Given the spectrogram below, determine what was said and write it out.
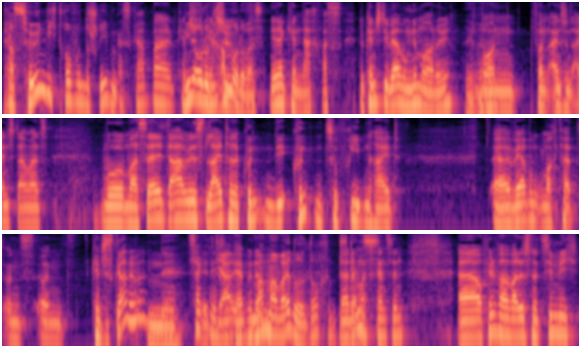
persönlich drauf unterschrieben. Es gab mal. Wie ein kennst- Autogramm kennst du- oder was? Nee, dann kenn nach was. Du kennst die Werbung nimmer, oder wie? Ja. Von, von 1 und 1 damals, wo Marcel Davis, Leiter der Kunden, Kundenzufriedenheit, äh, Werbung gemacht hat und, und kennst du das gar nicht mehr? Nee. Sag nicht. Ja, Ja, mach mal weiter, doch. Ja, da macht keinen Sinn. Äh, auf jeden Fall war das eine ziemlich,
